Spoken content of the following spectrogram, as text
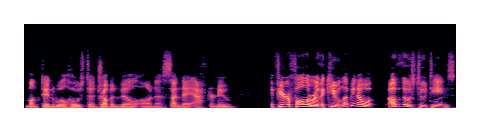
Moncton will host uh, Drummondville on uh, Sunday afternoon. If you're a follower of the queue, let me know of those two teams.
